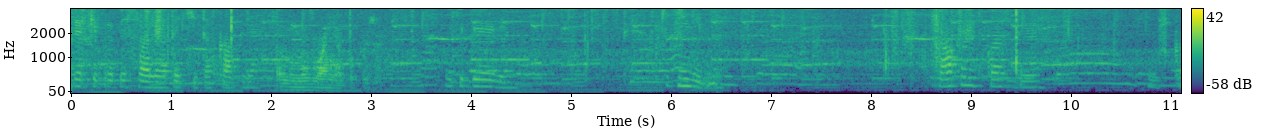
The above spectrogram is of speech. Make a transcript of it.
Дырки прописали вот такие-то капли. Там название покажи. У тебя и вен. Тут не видно. Капает каждое ушко.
